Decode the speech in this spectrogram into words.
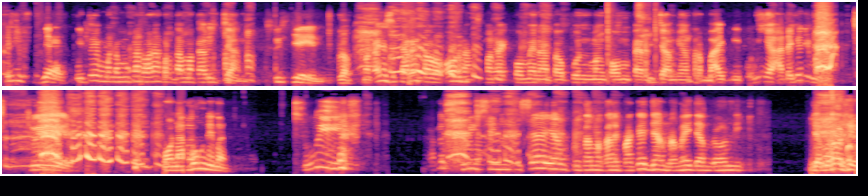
Swiss Jane itu yang menemukan orang pertama kali jam. Swiss Jane. Loh, makanya sekarang kalau orang merekomen ataupun mengcompare jam yang terbaik di dunia adanya di mana? Swiss. Mau nabung di mana? Swiss. Karena Swiss Indonesia yang pertama kali pakai jam namanya jam Roni. jam Roni.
